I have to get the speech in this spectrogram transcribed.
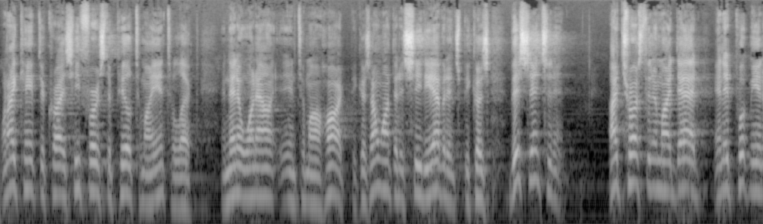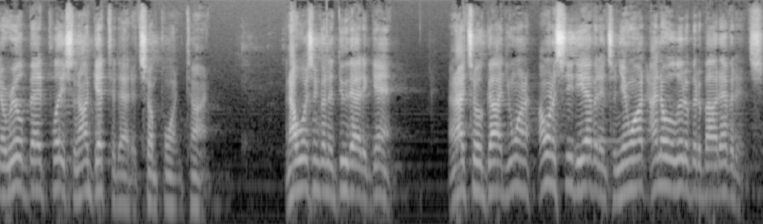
When I came to Christ, He first appealed to my intellect, and then it went out into my heart because I wanted to see the evidence. Because this incident, I trusted in my dad, and it put me in a real bad place, and I'll get to that at some point in time. And I wasn't going to do that again. And I told God, you want I want to see the evidence. And you know what? I know a little bit about evidence.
